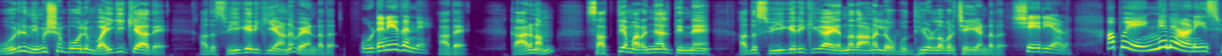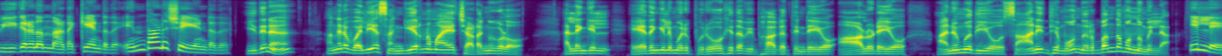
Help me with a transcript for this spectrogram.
ഒരു നിമിഷം പോലും വൈകിക്കാതെ അത് സ്വീകരിക്കുകയാണ് വേണ്ടത്. ഉടനെ തന്നെ. അതെ. കാരണം സത്യമറിഞ്ഞാൽ പിന്നെ അത് സ്വീകരിക്കുക എന്നതാണല്ലോ ബുദ്ധിയുള്ളവർ ചെയ്യേണ്ടത്. ശരിയാണ്. അപ്പോൾ എങ്ങനെയാണ് ഈ സ്വീകരണം നടക്കേണ്ടത്? എന്താണ് ചെയ്യേണ്ടത്? ഇതിന് അങ്ങനെ വലിയ സങ്കീർണമായ ചടങ്ങുകളോ അല്ലെങ്കിൽ ഏതെങ്കിലും ഒരു പുരോഹിത വിഭാഗത്തിന്റെയോ ആളുടെയോ അനുമതിയോ സാന്നിധ്യമോ നിർബന്ധമൊന്നുമില്ല. ഇല്ലേ?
